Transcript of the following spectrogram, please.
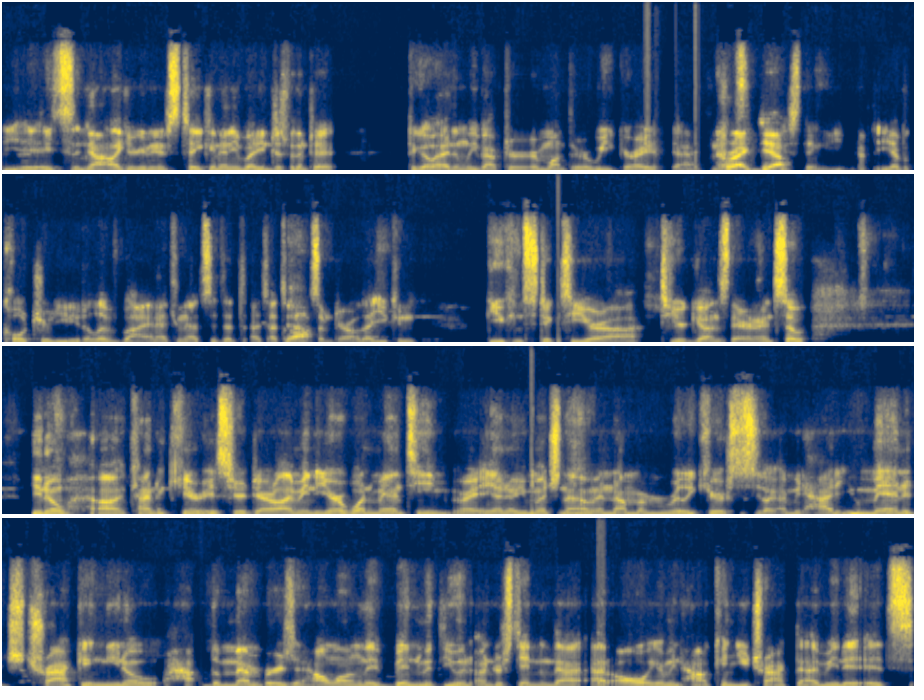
It's not like you're going to just take in anybody just for them to to go ahead and leave after a month or a week, right? Correct. yeah. Thing you have, to, you have a culture you need to live by, and I think that's that's that's, yeah. awesome, Darryl. That you can you can stick to your uh to your guns there, and so You know, uh, kind of curious here, Darryl. I mean, you're a one man team, right? I know you mentioned that, and I'm, I'm really curious to see, like, I mean, how do you manage tracking, you know, how, the members and how long they've been with you and understanding that at all? Like, I mean, how can you track that? I mean, it, it's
